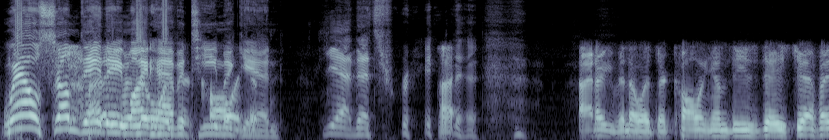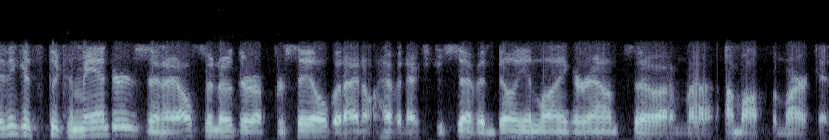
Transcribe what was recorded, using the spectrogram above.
well, someday they might have a team again. Yeah, that's right. I- I don't even know what they're calling them these days, Jeff. I think it's the Commanders, and I also know they're up for sale, but I don't have an extra seven billion lying around, so I'm uh, I'm off the market.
